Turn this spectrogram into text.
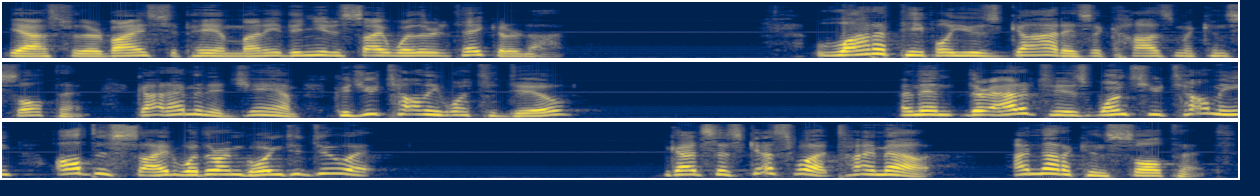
you ask for their advice, you pay them money, then you decide whether to take it or not. A lot of people use God as a cosmic consultant. God, I'm in a jam. Could you tell me what to do? And then their attitude is, once you tell me, I'll decide whether I'm going to do it. God says, guess what? Time out. I'm not a consultant.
